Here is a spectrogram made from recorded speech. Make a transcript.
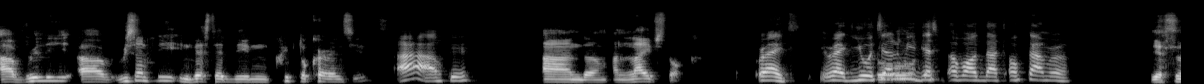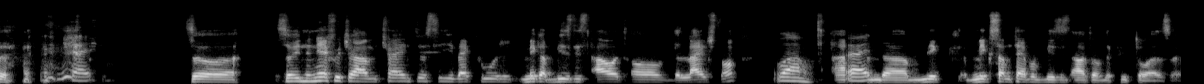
I've really uh, recently invested in cryptocurrencies. Ah, okay. And um, and livestock. Right, right. You were so, telling me just about that off camera. Yes, sir. right. So so in the near future, I'm trying to see if I could make a business out of the livestock. Wow! And right. uh, make make some type of business out of the crypto as well.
